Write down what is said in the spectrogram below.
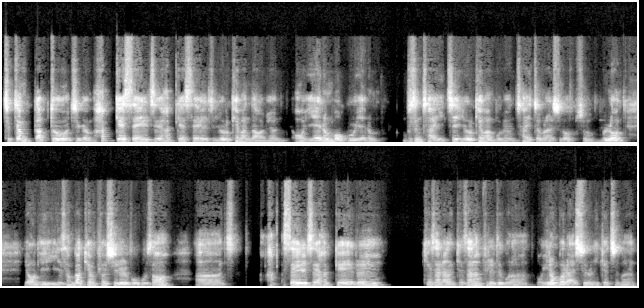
측정값도 지금 합계 세일즈, 합계 세일즈, 요렇게만 나오면, 어, 얘는 뭐고, 얘는 무슨 차이지? 요렇게만 보면 차이점을 알 수가 없죠. 물론, 여기 이 삼각형 표시를 보고서, 아, 하- 세일즈의 합계를 계산한, 계산한 필드구나. 뭐 이런 걸 알 수는 있겠지만,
